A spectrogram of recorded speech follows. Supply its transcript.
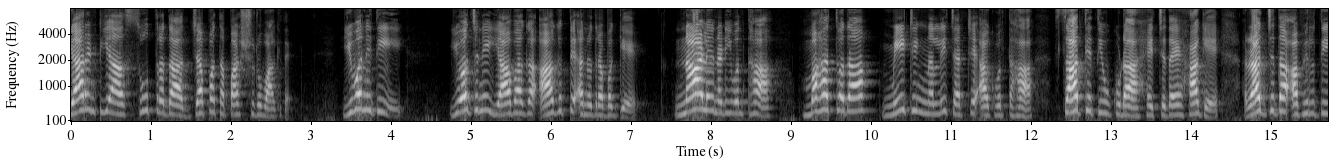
ಗ್ಯಾರಂಟಿಯ ಸೂತ್ರದ ಜಪತಪ ಶುರುವಾಗಿದೆ. ಯುವ ನಿಧಿ ಯೋಜನೆ ಯಾವಾಗ ಆಗುತ್ತೆ ಅನ್ನೋದರ ಬಗ್ಗೆ ನಾಳೆ ನಡೆಯುವಂತಹ ಮಹತ್ವದ ಮೀಟಿಂಗ್ನಲ್ಲಿ ಚರ್ಚೆ ಆಗುವಂತಹ ಸಾಧ್ಯತೆಯೂ ಕೂಡ ಹೆಚ್ಚಿದೆ. ಹಾಗೆ ರಾಜ್ಯದ ಅಭಿವೃದ್ಧಿ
